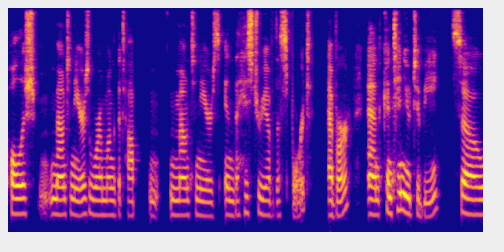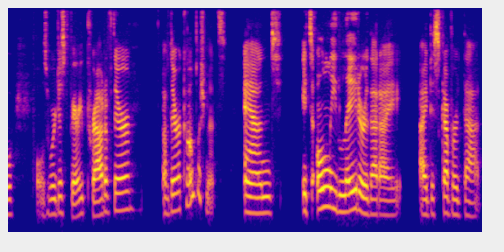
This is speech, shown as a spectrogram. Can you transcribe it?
Polish mountaineers were among the top m- mountaineers in the history of the sport ever and continue to be. So Poles were just very proud of their of their accomplishments. And it's only later that I I discovered that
